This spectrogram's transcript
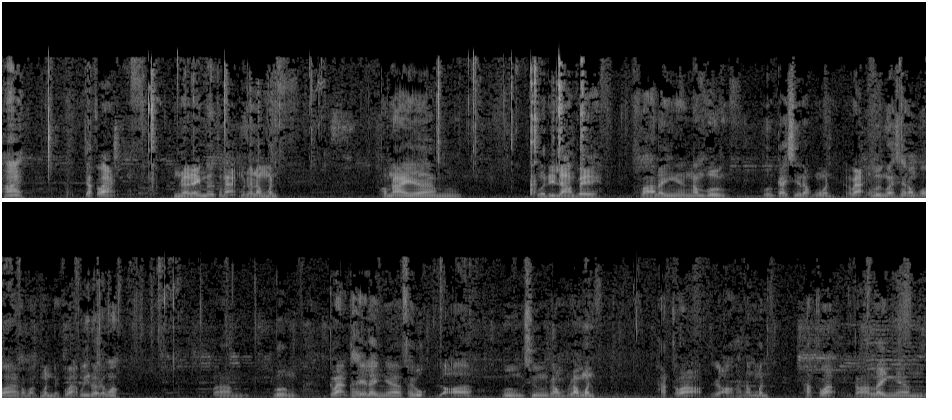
hai. Chào các bạn. Mình là đấy mới các bạn. Mình là Long Minh. Hôm nay um, vừa đi làm về và lên ngắm vườn vườn cây xương rồng của mình. Các bạn vườn cây xương rồng của các bạn mình các bạn biết rồi đúng không? À, vườn các bạn có thể lên uh, Facebook gõ vườn xương rồng Long Minh. Hoặc các bạn gõ Long Minh. Hoặc các bạn gõ lên um,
